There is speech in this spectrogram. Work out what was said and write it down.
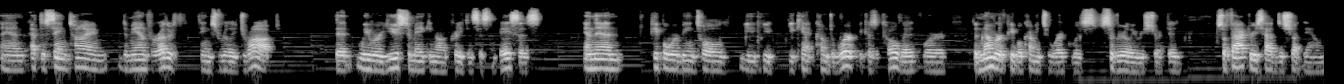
and at the same time, demand for other th- things really dropped that we were used to making on a pretty consistent basis. And then people were being told you, you, you can't come to work because of COVID or the number of people coming to work was severely restricted. So factories had to shut down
